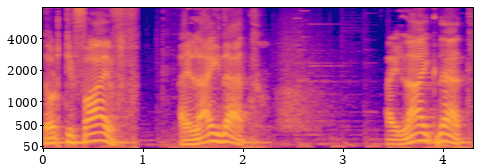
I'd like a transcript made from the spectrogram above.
35. I like that. I like that.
